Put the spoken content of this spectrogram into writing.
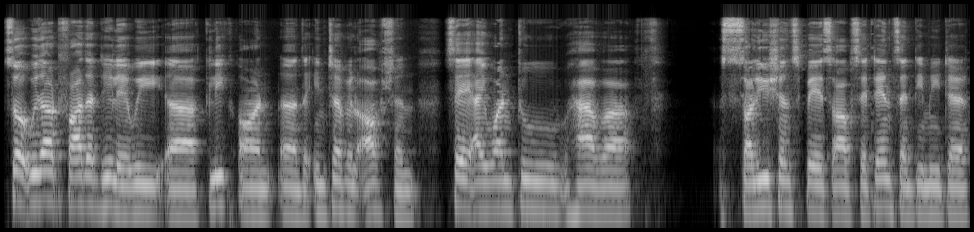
so without further delay we uh, click on uh, the interval option. Say i want to have a solution space of say 10 centimeter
